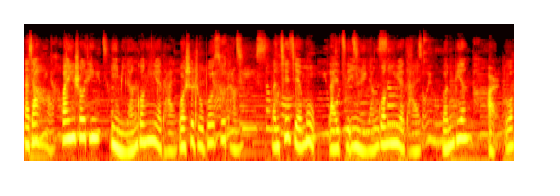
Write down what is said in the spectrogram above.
大家好欢迎收听一米阳光音乐台我是主播苏糖本期节目来自一米阳光音乐台文编耳朵。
